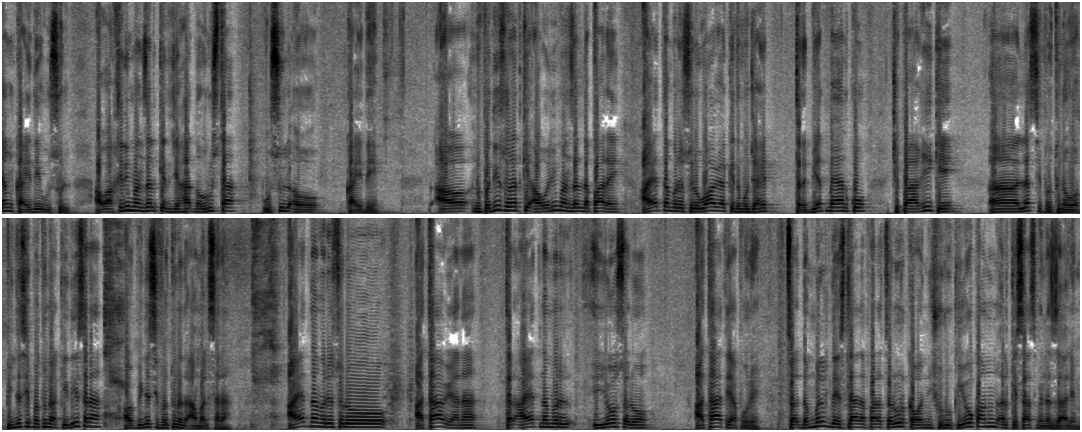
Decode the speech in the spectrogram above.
جنگ قاعده اصول او آخري منزل کې د جهاد نورستا اصول او قاعده او نو په دې صورت کې اولی منزل د پاره آیت نمبر رسول وایا کې د مجاهد تربیت بیان کو چې پاغي کې لس صفاتونه و پنځه صفاتونه کې دي سره او پنځه صفاتونه د عمل سره آیت نمبر رسول اتا ویانا تر آیت نمبر یو سلو اتا ته پورې د ملک د اصلاح لپاره څلور قوانين شروع کړي یو قانون القصاص من الظالم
